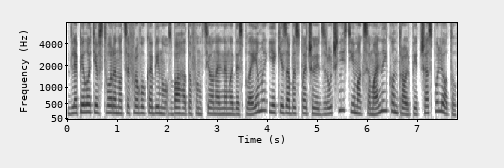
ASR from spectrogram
Для пілотів створено цифрову кабіну з багатофункціональними дисплеями, які забезпечують зручність і максимальний контроль під час польоту.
